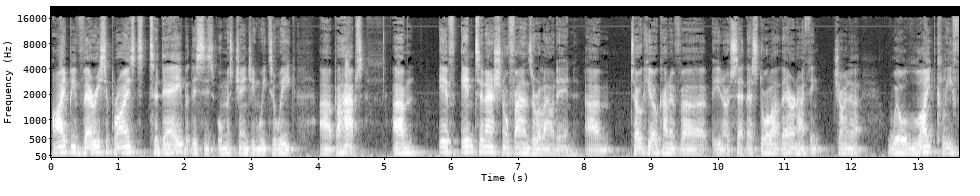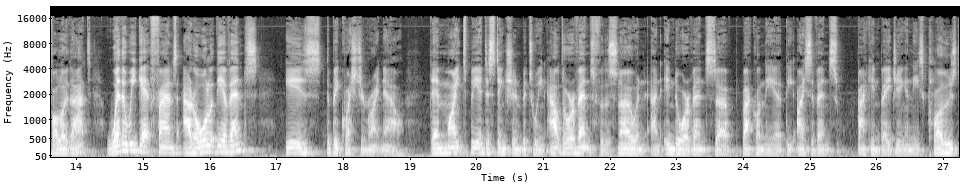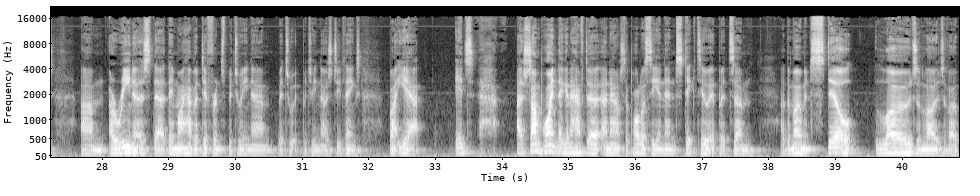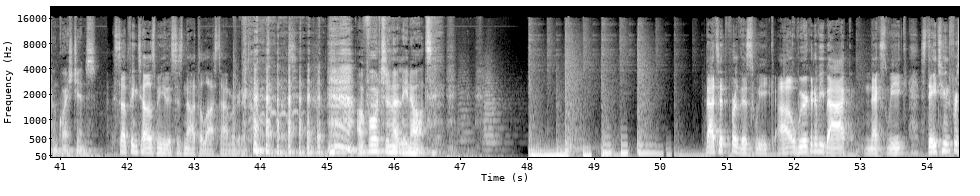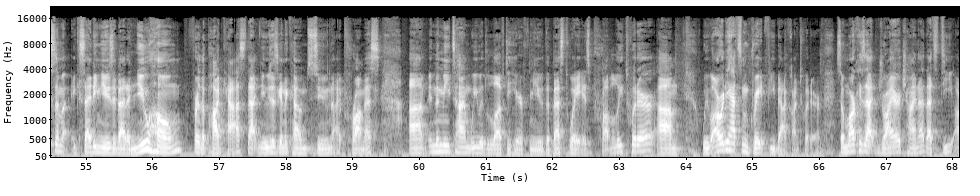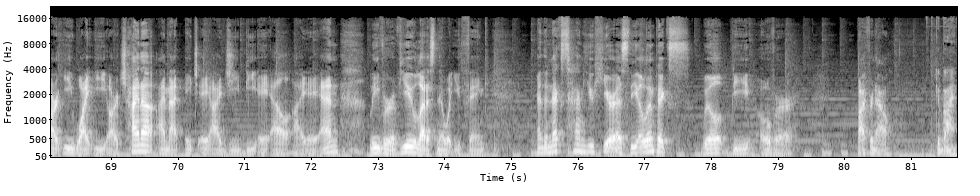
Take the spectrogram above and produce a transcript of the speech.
I'd be very surprised today, but this is almost changing week to week. Uh, perhaps um, if international fans are allowed in, um, Tokyo kind of uh, you know set their stall out there, and I think China will likely follow that. Whether we get fans at all at the events is the big question right now there might be a distinction between outdoor events for the snow and, and indoor events uh, back on the uh, the ice events back in Beijing and these closed um, arenas. That they might have a difference between um, between between those two things. But yeah, it's at some point they're going to have to announce the policy and then stick to it. But um, at the moment, still loads and loads of open questions. Something tells me this is not the last time we're going to talk about this. Unfortunately, not. That's it for this week. Uh, we're going to be back next week. Stay tuned for some exciting news about a new home for the podcast. That news is going to come soon, I promise. Um, in the meantime, we would love to hear from you. The best way is probably Twitter. Um, we've already had some great feedback on Twitter. So Mark is at Dreyer China. That's D R E Y E R China. I'm at H A I G B A L I A N. Leave a review. Let us know what you think. And the next time you hear us, the Olympics will be over. Bye for now. Goodbye.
